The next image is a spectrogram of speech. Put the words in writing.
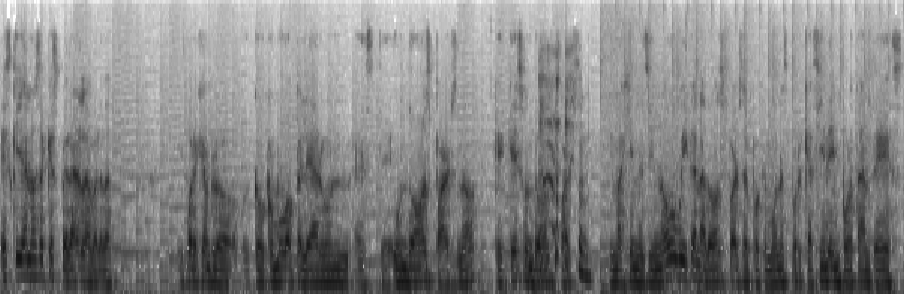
es que ya no sé qué esperar, la verdad. Y por ejemplo, cómo va a pelear un este un Dunsparce, ¿no? ¿Qué, qué es un Dunsparce? Imaginen, si no ubican a Dunsparce el Pokémon es porque así de importante es.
